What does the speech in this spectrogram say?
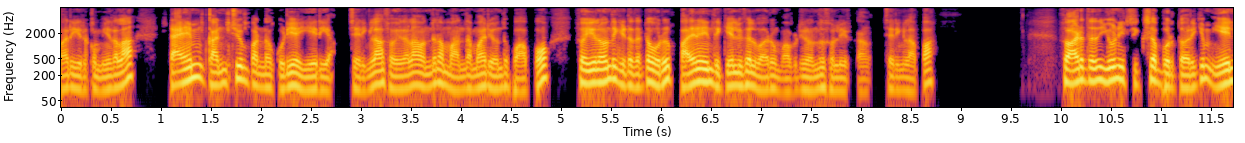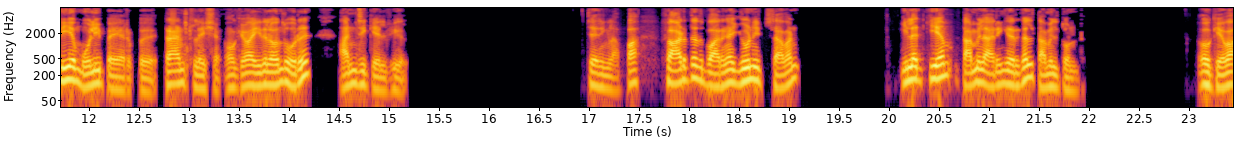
மாதிரி இருக்கும். இதெல்லாம் டைம் கன்சியூம் பண்ணக்கூடிய ஏரியா சரிங்களா? ஸோ இதெல்லாம் வந்து நம்ம அந்த மாதிரி வந்து பார்ப்போம். ஸோ இதில் வந்து கிட்டத்தட்ட ஒரு பதினைந்து கேள்விகள் வரும் அப்படின்னு வந்து சொல்லியிருக்காங்க. சரிங்களாப்பா? ஸோ அடுத்தது யூனிட் சிக்ஸை பொறுத்த வரைக்கும் எளிய மொழிபெயர்ப்பு டிரான்ஸ்லேஷன் ஓகேவா இதில் வந்து ஒரு அஞ்சு கேள்விகள். சரிங்களாப்பா? ஸோ அடுத்தது பாருங்கள் யூனிட் செவன் இலக்கியம் தமிழ் அறிஞர்கள் தமிழ் தொண்டு. ஓகேவா?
